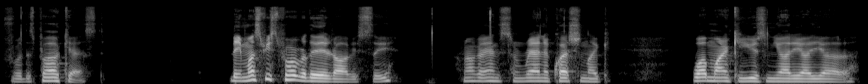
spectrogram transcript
for this podcast. They must be sport related, obviously. I'm not going to answer some random question like what mark you using, yada, yada, yada.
